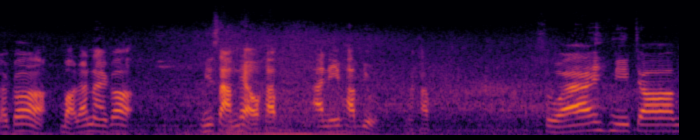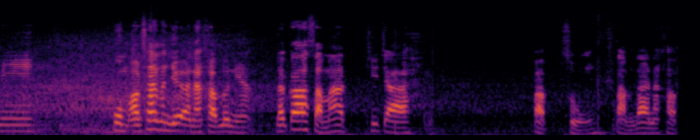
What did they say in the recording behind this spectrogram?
แล้วก็เบาะด้านในก็มีสามแถวครับ อันนี้พับอยู่นะครับ สวย มีจอ มีปุ่มออปชันมันเยอะนะครับรุ่นนี้ แล้วก็สามารถที่จะ ปรับสูงต่ำได้นะครับ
